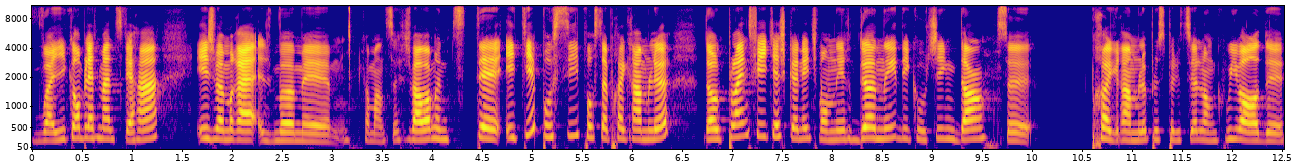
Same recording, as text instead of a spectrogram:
vous voyez, complètement différent. Et je vais me, je vais me comment ça, je vais avoir une petite euh, équipe aussi pour ce programme-là. Donc, plein de filles que je connais qui vont venir donner des coachings dans ce programme-là plus spirituel. Donc, oui, il va y avoir de,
